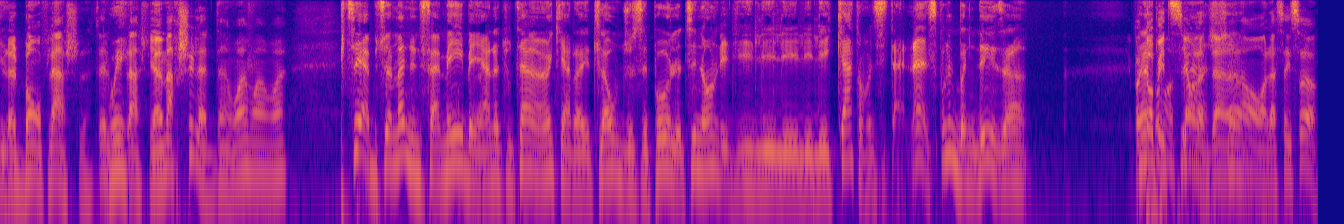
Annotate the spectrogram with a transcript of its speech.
Le, le bon flash, là. Sais, le flash. Il y a un marché là-dedans. Ouais, ouais, ouais. Puis tu sais, habituellement, d'une famille, ben il y en a tout le temps un qui arrête l'autre, je sais pas. Tu sais, non, les, les, les, les, quatre, on va dire, c'est pas une bonne idée, ça. Il pas de compétition là-dedans. Non, on essaie ça.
